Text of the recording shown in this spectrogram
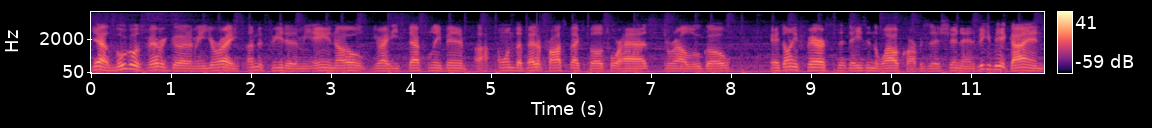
Yeah, Lugo's very good. I mean, you're right. He's undefeated. I mean, A and O. You're right. He's definitely been uh, one of the better prospects Bellator has. Jornel Lugo. It's only fair that he's in the wild card position, and if he can beat a guy in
